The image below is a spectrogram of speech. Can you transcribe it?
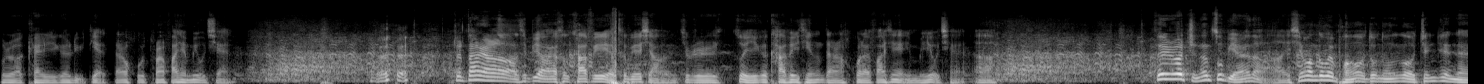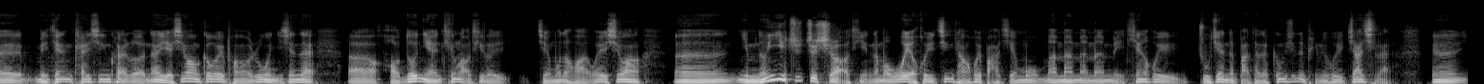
或者开一个旅店，但是突然发现没有钱。这当然了，老提比较爱喝咖啡，也特别想就是做一个咖啡厅，但是后来发现也没有钱啊，所以说只能租别人的啊。也希望各位朋友都能够真正的每天开心快乐。那也希望各位朋友，如果你现在呃好多年听老 T 的节目的话，我也希望嗯你们能一直支持老 T。那么我也会经常会把节目慢慢慢慢每天会逐渐的把它的更新的频率会加起来。嗯，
